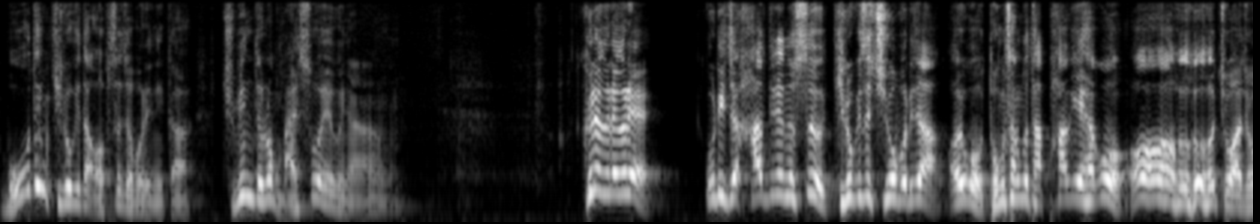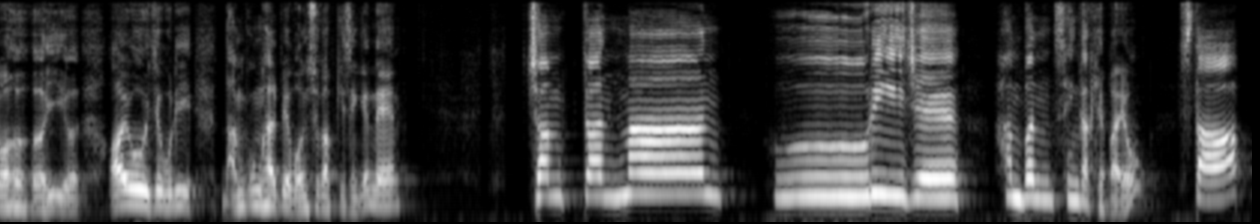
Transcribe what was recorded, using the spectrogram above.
모든 기록이 다 없어져 버리니까 주민등록 말소예요 그냥. 그래 그래 그래. 우리 저 하드리아누스 기록에서 지워버리자. 아이고 동상도 다 파괴하고 어, 어 좋아 좋아. 아유 이제 우리 남궁할배 원수 갚기 생겼네. 잠깐만 우리 이제 한번 생각해봐요. stop.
